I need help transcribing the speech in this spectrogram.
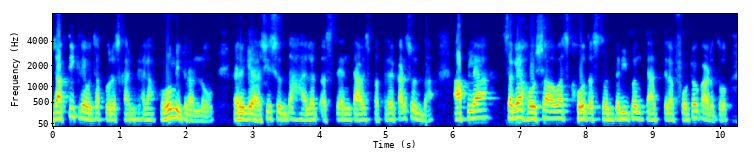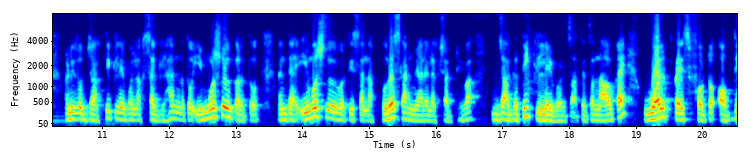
जागतिक लेवलचा पुरस्कार मिळाला. हो मित्रांनो. कारण की अशी सुद्धा हालत असते आणि त्यावेळेस पत्रकार सुद्धा आपल्या सगळ्या होशावास होत असतो तरी पण त्यात त्याला फोटो काढतो आणि तो जागतिक लेवलला सगळ्यांना तो इमोशनल करतो आणि त्या इमोशनल वरती त्यांना पुरस्कार मिळाला लक्षात ठेवा. जागतिक लेवलचा. त्याचं नाव काय? World press photo of the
